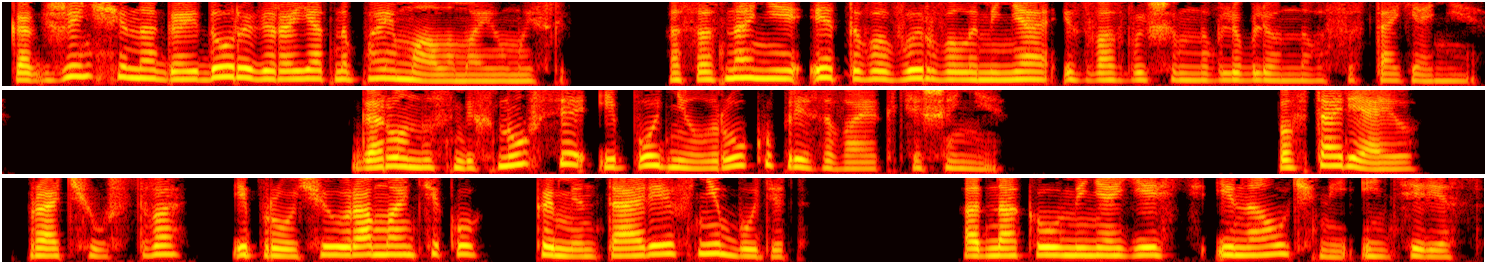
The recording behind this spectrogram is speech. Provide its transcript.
Как женщина, Гайдора, вероятно, поймала мою мысль. Осознание этого вырвало меня из возвышенно влюбленного состояния. Гарон усмехнулся и поднял руку, призывая к тишине. Повторяю, про чувства и прочую романтику комментариев не будет. Однако у меня есть и научный интерес.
